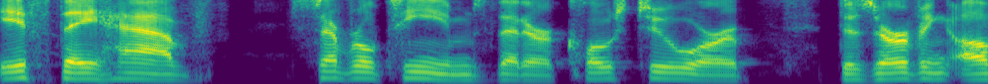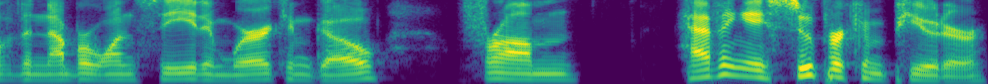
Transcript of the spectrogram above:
if they have several teams that are close to or deserving of the number one seed and where it can go from having a supercomputer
